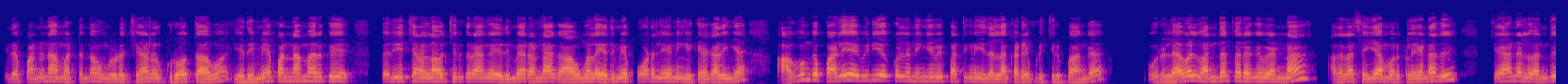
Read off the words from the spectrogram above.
இதை பண்ணினா மட்டும்தான் உங்களோட சேனல் க்ரோத் ஆகும். எதுவுமே பண்ணாமல் இருக்குது பெரிய சேனல்லாம் வச்சுருக்குறாங்க. எதுவுமே ரன் ஆக அவங்களாம் எதுவுமே போடலையே நீங்கள் கேட்காதீங்க. அவங்க பழைய வீடியோக்குள்ளே நீங்கள் போய் பார்த்தீங்கன்னா இதெல்லாம் கடைப்பிடிச்சிருப்பாங்க. ஒரு லெவல் வந்த பிறகு வேணால் அதெல்லாம் செய்யாமல் இருக்கலாம். ஏன்னா அது சேனல் வந்து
